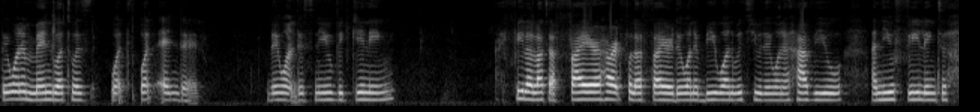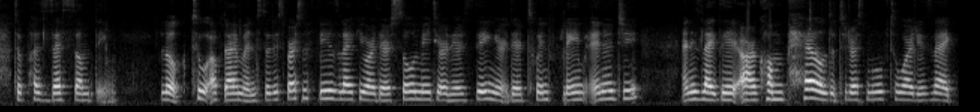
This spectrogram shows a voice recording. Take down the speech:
They want to mend what was what what ended. They want this new beginning. I feel a lot of fire, heart full of fire. They want to be one with you. They want to have you a new feeling to to possess something. Look, two of diamonds. So this person feels like you are their soulmate, you're their thing, you're their twin flame energy. And it's like they are compelled to just move toward you. It's like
